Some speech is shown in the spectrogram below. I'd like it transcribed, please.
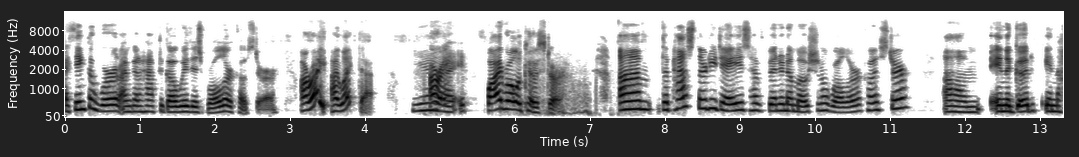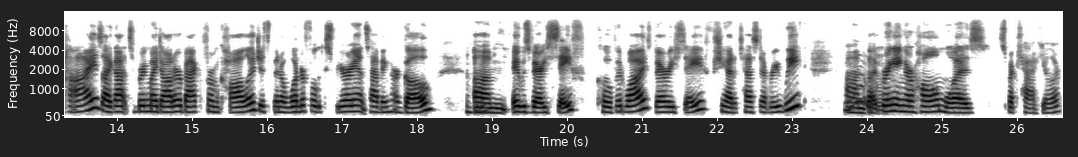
I think the word I'm going to have to go with is roller coaster. All right. I like that. Yeah. All right. Why roller coaster? Um, the past 30 days have been an emotional roller coaster. Um, in the good, in the highs, I got to bring my daughter back from college. It's been a wonderful experience having her go. Mhm. Um, it was very safe, COVID wise, very safe. She had a test every week. Um, but Mm. bringing her home was spectacular.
